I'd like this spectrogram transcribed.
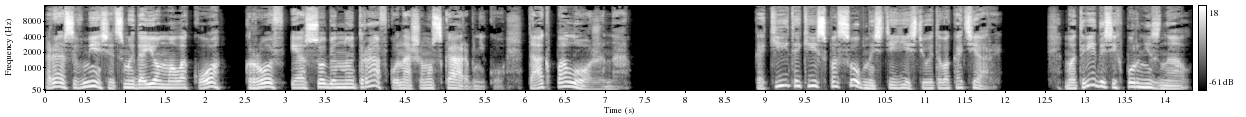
Раз в месяц мы даем молоко, кровь и особенную травку нашему скарбнику. Так положено. Какие такие способности есть у этого котяры? Матвей до сих пор не знал,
